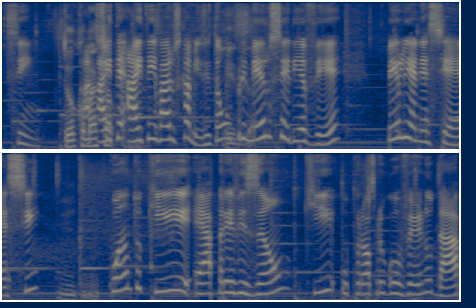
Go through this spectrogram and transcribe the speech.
Sim. Então eu começo Aí tem, aí tem vários caminhos. Então, o Exato. primeiro seria ver pelo INSS Uhum. quanto que é a previsão que o próprio governo dá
